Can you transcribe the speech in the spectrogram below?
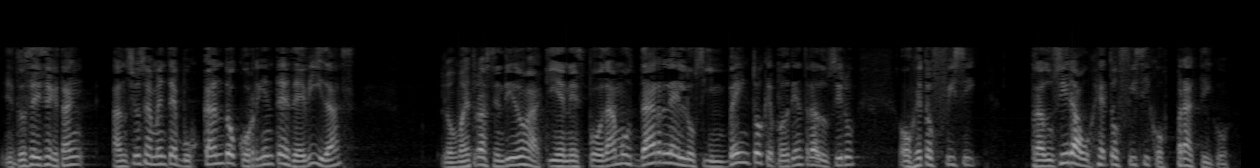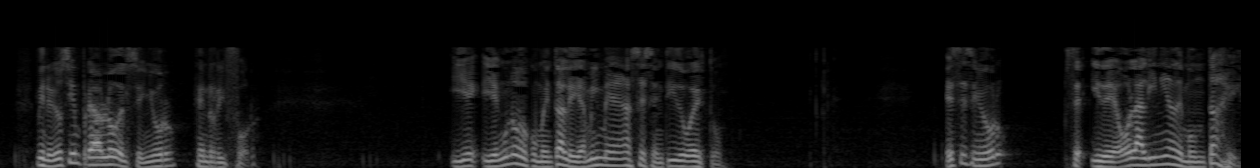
Y entonces dice que están ansiosamente buscando corrientes de vidas, los maestros ascendidos, a quienes podamos darle los inventos que podrían traducir objetos físicos, traducir a objetos físicos prácticos. Mire, yo siempre hablo del señor Henry Ford. Y, y en unos documentales, y a mí me hace sentido esto, ese señor se ideó la línea de montaje.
